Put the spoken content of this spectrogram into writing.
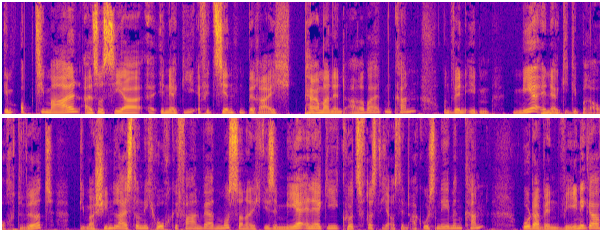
im optimalen, also sehr äh, energieeffizienten Bereich permanent arbeiten kann und wenn eben mehr Energie gebraucht wird, die Maschinenleistung nicht hochgefahren werden muss, sondern ich diese Mehrenergie kurzfristig aus den Akkus nehmen kann oder wenn weniger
